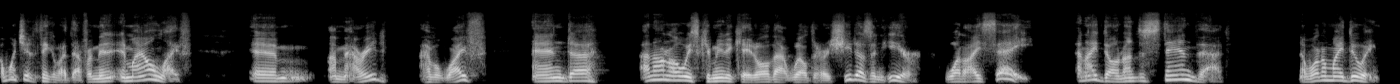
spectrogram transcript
I want you to think about that for a minute in my own life. Um, I'm married, I have a wife, and uh, I don't always communicate all that well to her. She doesn't hear what I say, and I don't understand that. Now, what am I doing?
